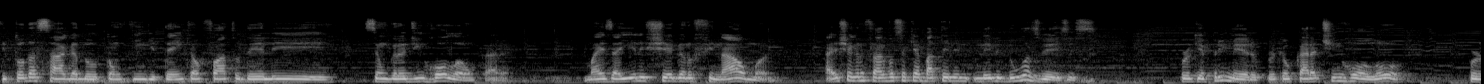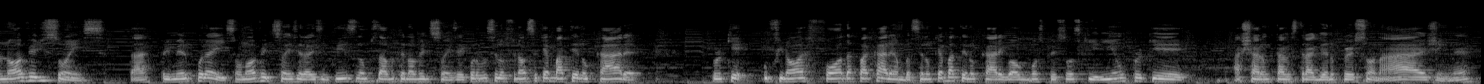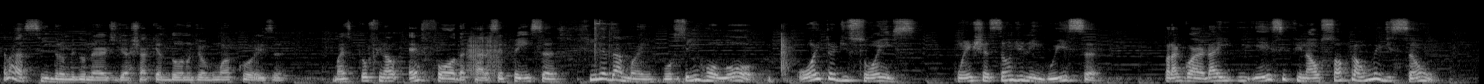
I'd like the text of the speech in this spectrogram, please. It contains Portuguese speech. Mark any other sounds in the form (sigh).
que toda a saga do Tom King tem, que é o fato dele ser um grande enrolão, cara. Mas aí ele chega no final, mano. Aí chega no final e você quer bater nele duas vezes. Porque, primeiro, porque o cara te enrolou por nove edições, tá? Primeiro por aí, são nove edições de Heróis em Crise, não precisava ter nove edições. Aí quando você no final você quer bater no cara, porque o final é foda pra caramba. Você não quer bater no cara igual algumas pessoas queriam, porque acharam que tava estragando o personagem, né? Aquela síndrome do nerd de achar que é dono de alguma coisa. Mas porque o final é foda, cara. Você pensa, filha da mãe, você enrolou oito edições com encheção de linguiça para guardar e esse final só para uma edição.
